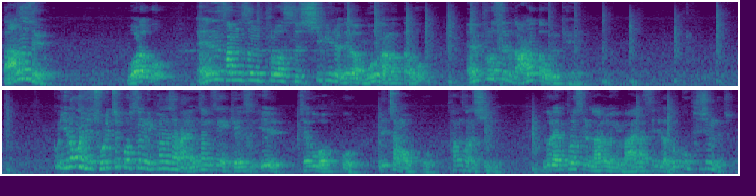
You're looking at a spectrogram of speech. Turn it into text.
나누세요. 뭐라고? n 삼승 플러스 11을 내가 뭐로 나눴다고? n 플러스 1로 나눴다고 이렇게. 그럼 이런 건 이제 조리제법 쓰는 게 편하잖아. n 삼승의 개수 1 제곱 없고 1창 없고 상수는 12. 이걸 n 플러스 1로 나누면 여기 마이너스 1이다 놓고 푸시면 되죠.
